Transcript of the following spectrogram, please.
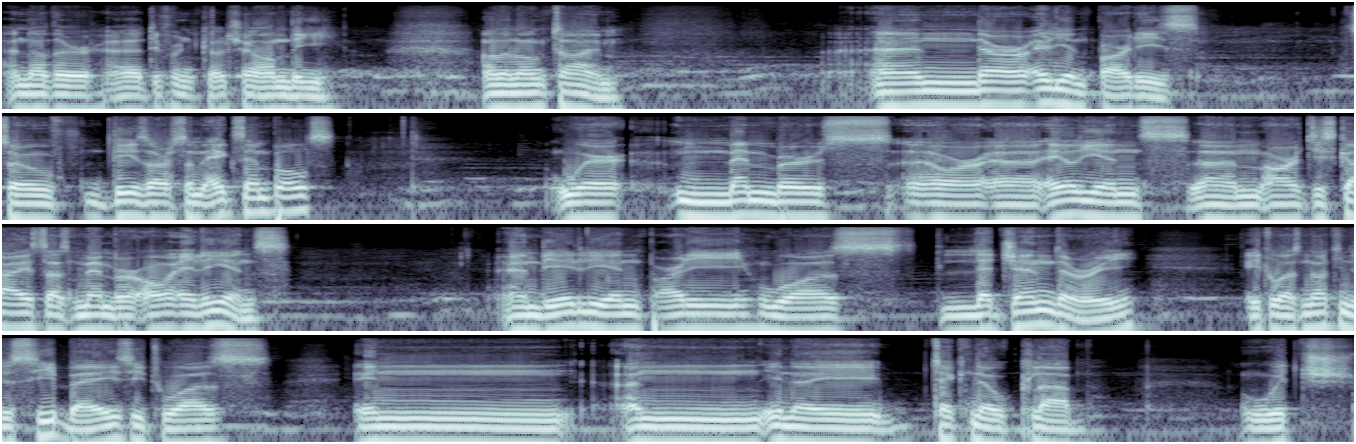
another uh, different culture on the on a long time. And there are alien parties. So these are some examples where members or uh, aliens um, are disguised as member or aliens. And the alien party was legendary. It was not in the c-base. It was in an, in a techno club, which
